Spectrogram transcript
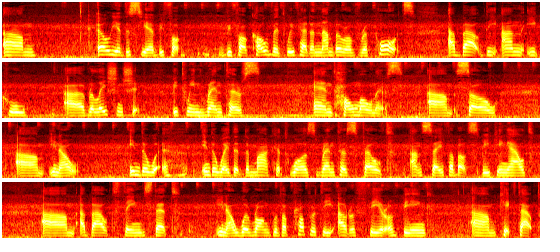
um, earlier this year, before before COVID, we've had a number of reports about the unequal uh, relationship between renters and homeowners. Um, so, um, you know, in the in the way that the market was, renters felt unsafe about speaking out um, about things that you know were wrong with a property out of fear of being um, kicked out.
